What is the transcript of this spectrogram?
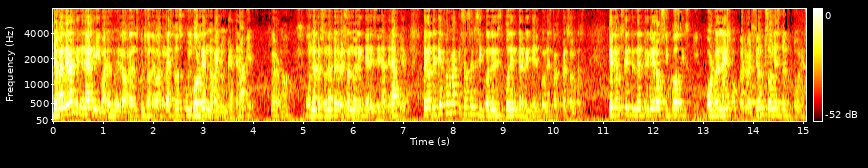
De manera general, y varios lo habrán escuchado de varios maestros, un border no va nunca a terapia. Claro. ¿no? Una persona perversa no le interesa ir a terapia. Pero ¿de qué forma quizás el psicoanálisis puede intervenir con estas personas? Tenemos que entender primero psicosis y borderline o perversión son estructuras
